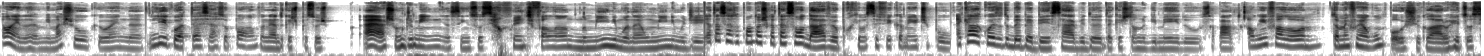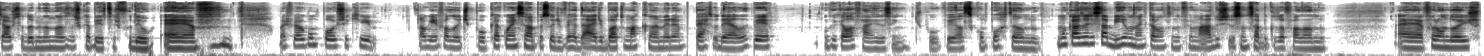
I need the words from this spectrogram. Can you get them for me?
Eu ainda me machuco, eu ainda ligo até certo ponto, né? Do que as pessoas é, acham de mim, assim, socialmente falando, no mínimo, né? Um mínimo de. E até certo ponto acho que até saudável, porque você fica meio tipo. Aquela coisa do BBB, sabe? Do, da questão do Guimê e do sapato. Alguém falou, também foi em algum post, claro. Rede social está dominando nossas cabeças, fudeu. É. Mas foi algum post que alguém falou, tipo, quer conhecer uma pessoa de verdade, bota uma câmera perto dela, vê o que, que ela faz, assim, tipo, vê ela se comportando. No caso, eles sabiam, né, que estavam sendo filmados, se você não sabe o que eu tô falando. É, foram dois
